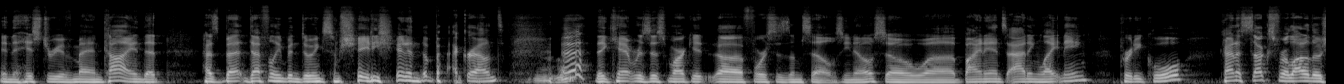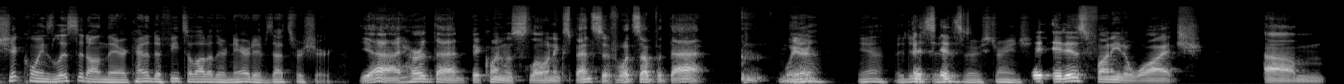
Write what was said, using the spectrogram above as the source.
in the history of mankind, that has been, definitely been doing some shady shit in the background. Eh, they can't resist market uh, forces themselves, you know. So uh, Binance adding Lightning, pretty cool. Kind of sucks for a lot of those shit coins listed on there. Kind of defeats a lot of their narratives, that's for sure. Yeah, I heard that Bitcoin was slow and expensive. What's up with that? Weird. Yeah, yeah it It's- is. It is it's- very strange. It, it is funny to watch, um,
